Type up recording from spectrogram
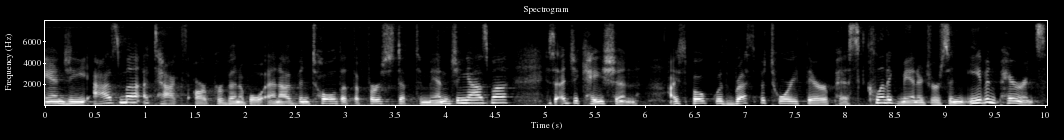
Angie, asthma attacks are preventable, and I've been told that the first step to managing asthma is education. I spoke with respiratory therapists, clinic managers, and even parents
